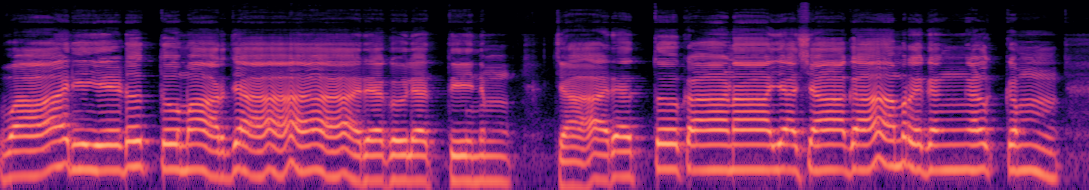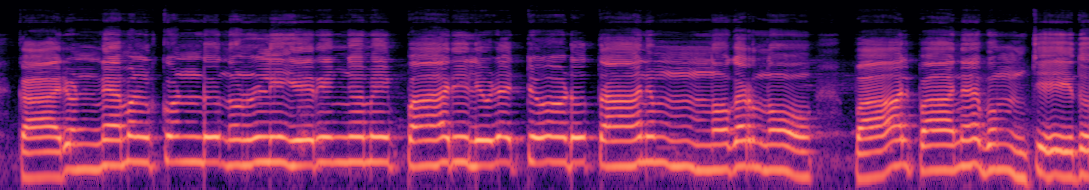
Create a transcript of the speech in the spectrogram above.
വാരിയെടുത്തു മാർജാരകുലത്തിനും ചാരത്തു കാണായ ശാഖാമൃഗങ്ങൾക്കും കാരുണ്യമുൾക്കൊണ്ടു നുള്ളിയെറിഞ്ഞുമിപ്പാരിലുഴറ്റോടു താനും നുകർന്നു. പാൽപാനവും ചെയ്തു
